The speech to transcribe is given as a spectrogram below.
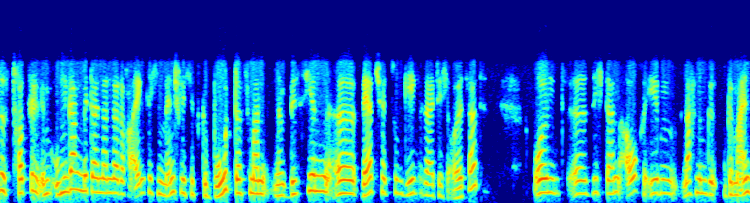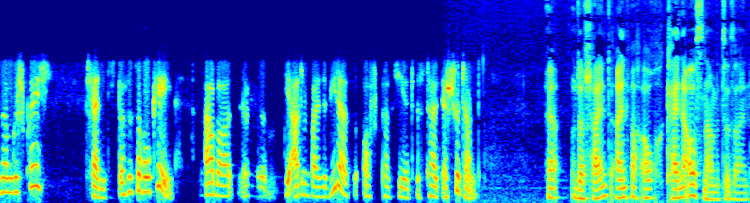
es trotzdem im Umgang miteinander doch eigentlich ein menschliches Gebot, dass man ein bisschen äh, Wertschätzung gegenseitig äußert und äh, sich dann auch eben nach einem ge gemeinsamen Gespräch trennt. Das ist doch okay. Aber äh, die Art und Weise, wie das oft passiert, ist halt erschütternd. Ja, und das scheint einfach auch keine Ausnahme zu sein.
